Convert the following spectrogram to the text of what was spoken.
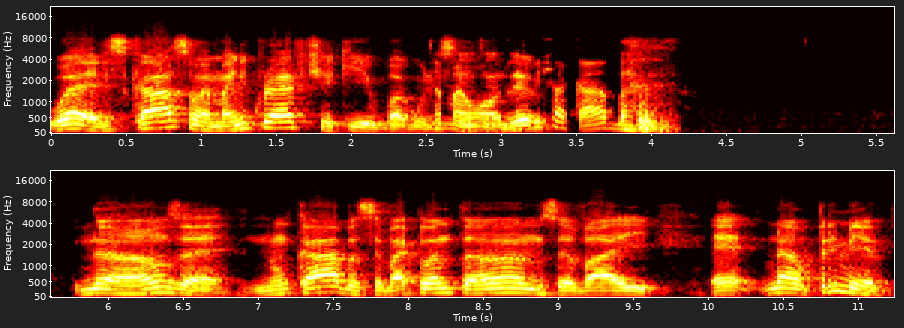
Ué, eles caçam, é Minecraft aqui o bagulho, Não, você mas hora o entendeu? bicho acaba. Não, Zé, não acaba. Você vai plantando, você vai. É, não, primeiro,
